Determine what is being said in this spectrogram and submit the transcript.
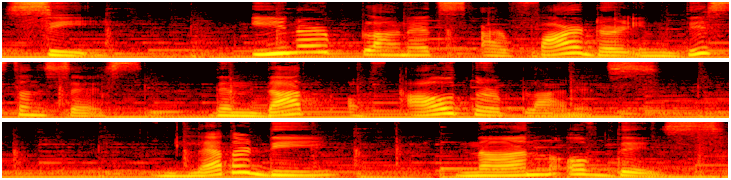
C. Inner planets are farther in distances than that of outer planets. And letter D, none of this.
